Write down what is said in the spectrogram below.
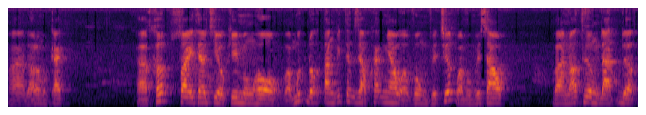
À, đó là một cách à, khớp xoay theo chiều kim đồng hồ và mức độ tăng kích thước dọc khác nhau ở vùng phía trước và vùng phía sau. Và nó thường đạt được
